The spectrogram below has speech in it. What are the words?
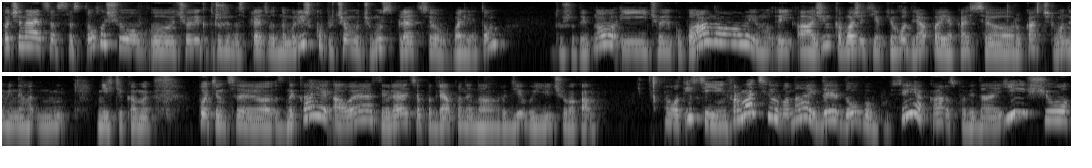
Починається все з того, що е, чоловік і дружина сплять в одному ліжку, причому чомусь сплять валетом. Дуже дивно. І чоловіку погано, йому, а жінка бачить, як його дряпає якась е, рука з червоними нега- ні- нігтиками. Потім це е, зникає, але з'являється подряпане на груді в її чувака. От, і з цією інформацією вона йде до бабусі, яка розповідає їй, що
